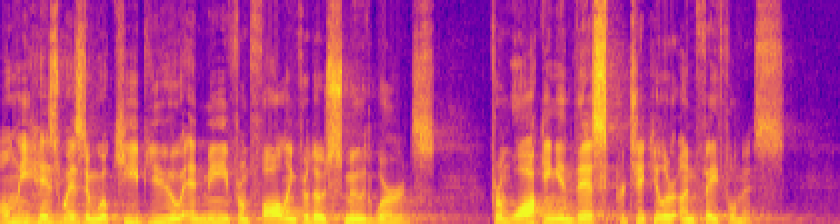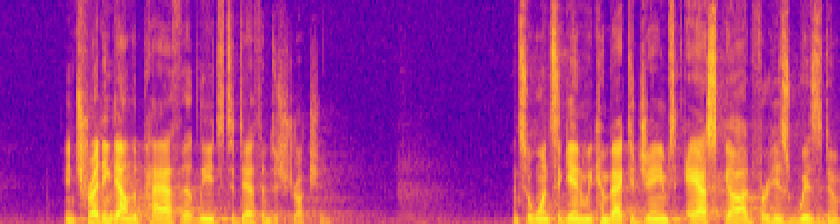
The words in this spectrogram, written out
Only His wisdom will keep you and me from falling for those smooth words, from walking in this particular unfaithfulness in treading down the path that leads to death and destruction. And so, once again, we come back to James ask God for his wisdom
